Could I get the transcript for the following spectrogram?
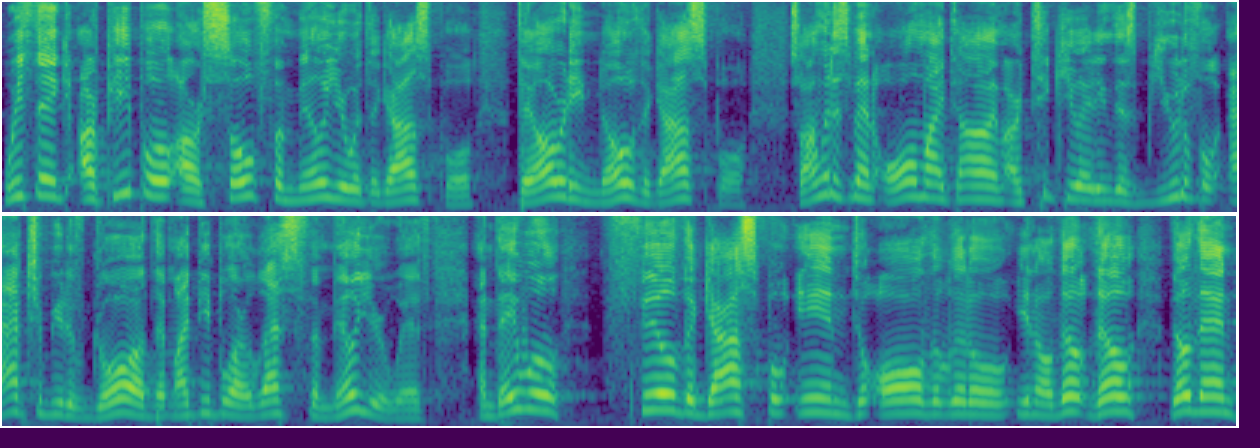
we think our people are so familiar with the gospel, they already know the gospel. So I'm going to spend all my time articulating this beautiful attribute of God that my people are less familiar with, and they will fill the gospel into all the little, you know, they'll, they'll, they'll then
